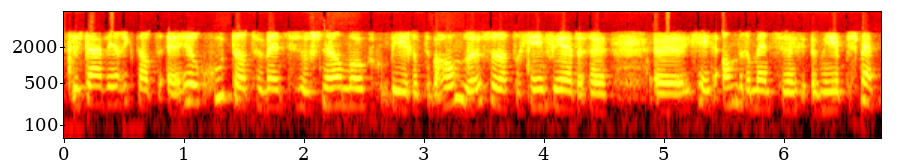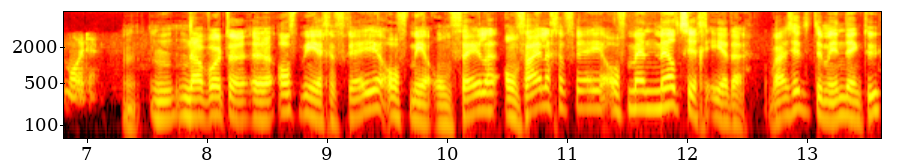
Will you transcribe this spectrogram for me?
Dus daar werkt dat uh, heel goed dat we mensen zo snel mogelijk proberen te behandelen. Zodat er geen verdere, geen andere mensen meer besmet worden. Nou wordt er of meer gevreden of meer onveilig, onveilig gevreden. Of men meldt zich eerder. Waar zit het hem in, denkt u?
